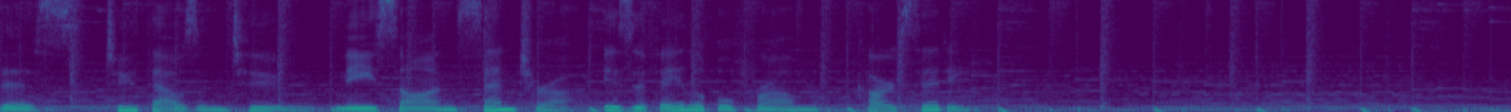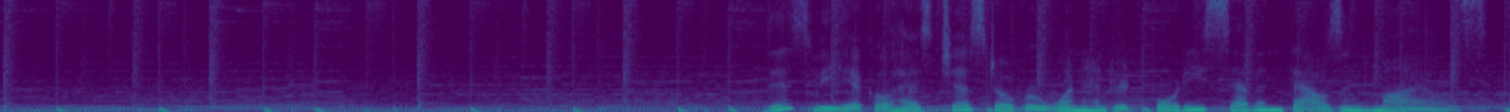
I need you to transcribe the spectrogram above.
This 2002 Nissan Sentra is available from Car City. This vehicle has just over 147,000 miles.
